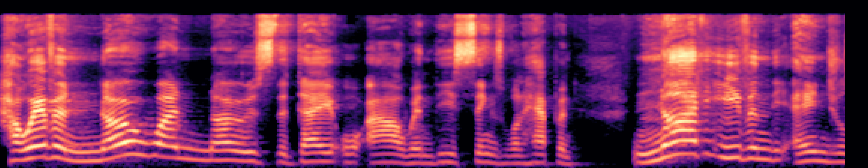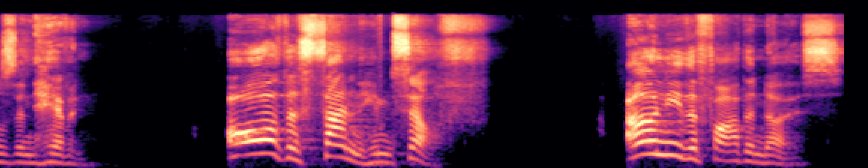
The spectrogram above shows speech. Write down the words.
However, no one knows the day or hour when these things will happen, not even the angels in heaven, or the Son himself. Only the Father knows.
